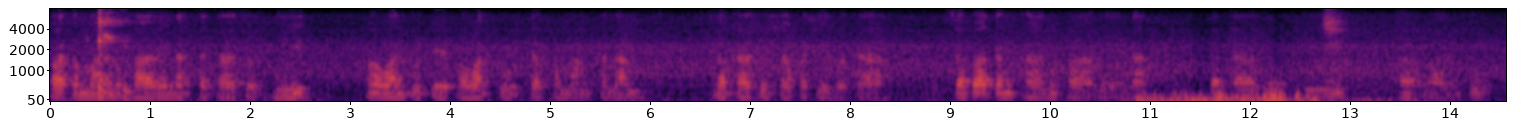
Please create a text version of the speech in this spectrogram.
ภาตมานุภาเวนะสตาสุขีภวันตุเตภวะตุสัพพมังคลังละกตุสัพพเทวตาสภาสังขานุภาเวนะสตาสุขีภวันตุเต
